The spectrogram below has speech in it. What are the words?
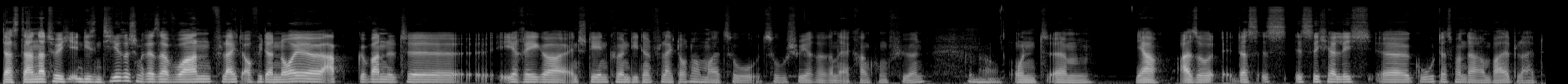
dass dann natürlich in diesen tierischen Reservoiren vielleicht auch wieder neue abgewandelte Erreger entstehen können, die dann vielleicht doch nochmal zu, zu schwereren Erkrankungen führen. Genau. Und ähm, ja, also das ist, ist sicherlich äh, gut, dass man da am Ball bleibt.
